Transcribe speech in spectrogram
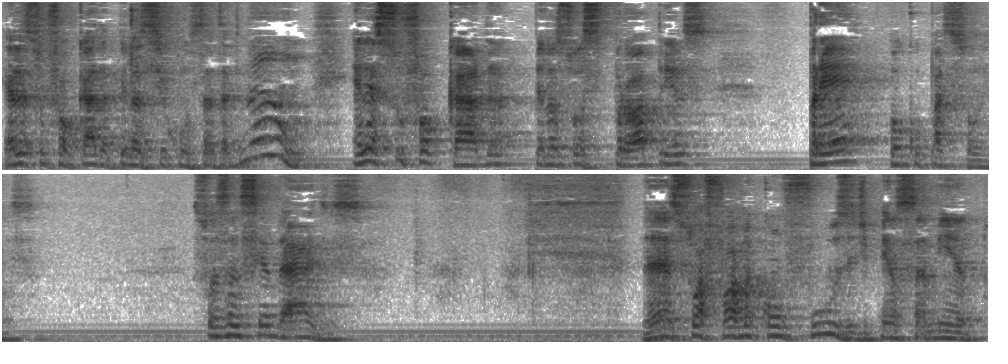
ela é sufocada pelas circunstâncias. Não, ela é sufocada pelas suas próprias preocupações, suas ansiedades, né? sua forma confusa de pensamento,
